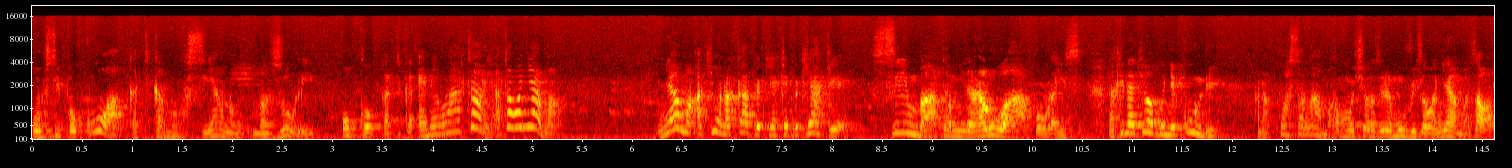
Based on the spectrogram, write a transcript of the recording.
usipokuwa katika mahusiano mazuri, uko katika eneo la hatari. Hata wanyama, nyama akiwa anakaa peke yake peke yake, simba atamrarua kwa urahisi, lakini akiwa kwenye kundi anakuwa salama. Kama umeshaona zile movie za wanyama, sawa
